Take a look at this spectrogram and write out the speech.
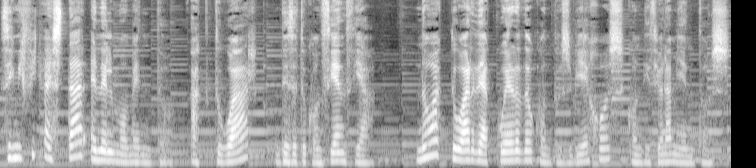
significa estar en el momento, actuar desde tu conciencia, no actuar de acuerdo con tus viejos condicionamientos.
